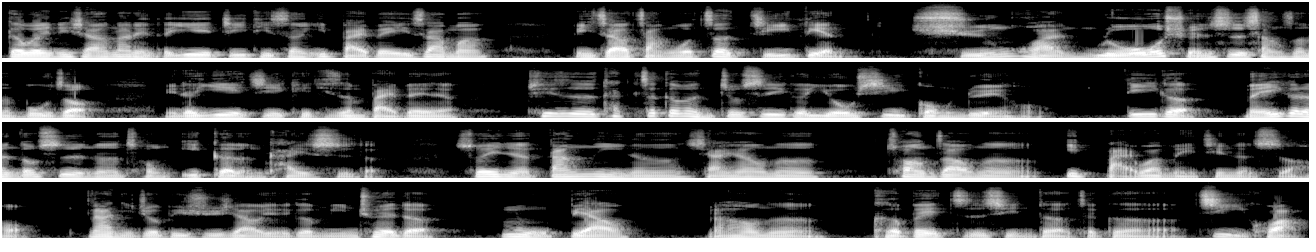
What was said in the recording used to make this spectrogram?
各位，你想要让你的业绩提升一百倍以上吗？你只要掌握这几点循环螺旋式上升的步骤，你的业绩可以提升百倍的。其实它这根本就是一个游戏攻略哦。第一个，每一个人都是呢从一个人开始的，所以呢，当你呢想要呢创造呢一百万美金的时候，那你就必须要有一个明确的目标，然后呢可被执行的这个计划，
